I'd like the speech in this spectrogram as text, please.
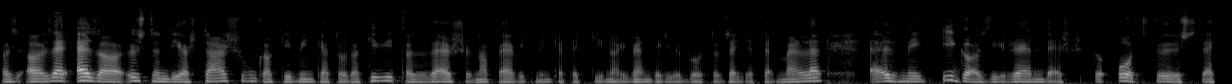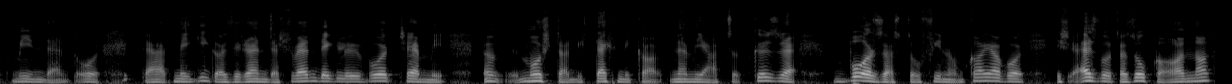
Az, az, e, ez az ösztöndíjas társunk, aki minket oda kivitt, az az első nap elvitt minket egy kínai vendéglőbe ott az egyetem mellett. Ez még igazi rendes, ott főztek mindent, tehát még igazi rendes vendéglő volt, semmi mostani technika nem játszott közre, borzasztó finom kaja volt, és ez volt az oka annak,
